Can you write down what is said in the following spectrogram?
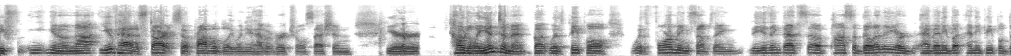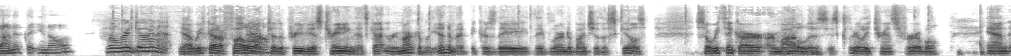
bef- you know not you've had a start so probably when you have a virtual session you're yep. totally intimate but with people with forming something do you think that's a possibility or have any but any people done it that you know of well, we're doing it. Yeah, we've got a follow up to the previous training that's gotten remarkably intimate because they they've learned a bunch of the skills. So we think our our model is is clearly transferable, and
